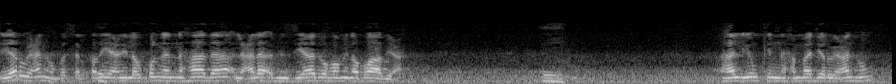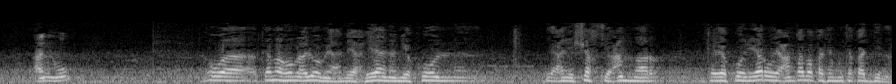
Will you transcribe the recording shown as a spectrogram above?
يروي عنهم بس القضية يعني لو قلنا أن هذا العلاء بن زياد وهو من الرابعة. إيه. هل يمكن أن حماد يروي عنهم؟ عنه؟ هو كما هو معلوم يعني أحيانا يكون يعني الشخص يعمر فيكون يروي عن طبقة متقدمة.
